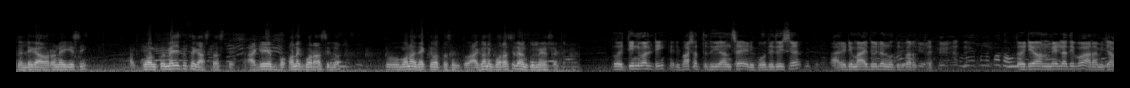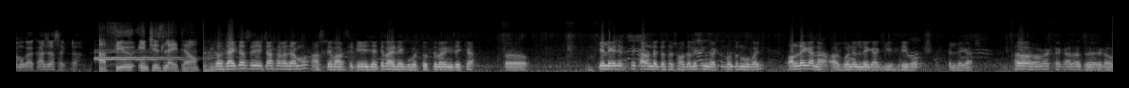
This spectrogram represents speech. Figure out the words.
তো লেগা হরণে গেছি। আর জল কমে যেতেছে আস্তে আস্তে। আগে অনেক বড় ছিল। তো মনে হয় দেখতে পাচ্ছেন তো আগে অনেক বড় ছিল এখন কমে গেছে। তো এই তিন বালতি এটি বাসাতে ধুয়ে আনছে এটি বদি ধুইছে আর এটি মাই ধুইলো নদীর পাড়তে। তো এটি এখন মেলা দিব আর আমি যাব গা, কাজ আছে একটা। A few inches later. তো যাইতাছি চাষারা যাব। আজকে ভার্সিটি যাইতে পারিনি ঘুমাতে উঠতে পারিনি দেখা। তো কে লেগে যেতেছে কারণ হইতেছে সজলে কিনবো একটা নতুন মোবাইল ওর লেগা না আর বোনের লেগা গিফট দিব এর লেগা। তো একটা কাজ আছে এটাও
